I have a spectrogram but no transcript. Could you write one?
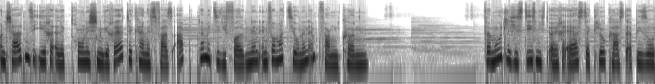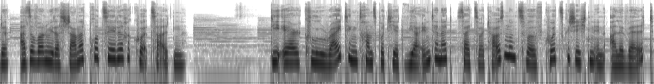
und schalten Sie Ihre elektronischen Geräte keinesfalls ab, damit Sie die folgenden Informationen empfangen können. Vermutlich ist dies nicht eure erste Cluecast-Episode, also wollen wir das Standardprozedere kurz halten. Die Air Clue Writing transportiert via Internet seit 2012 Kurzgeschichten in alle Welt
